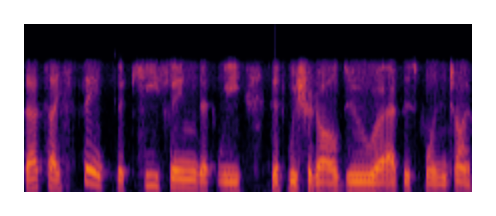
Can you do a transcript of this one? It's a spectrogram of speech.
that's I think the key thing that we that we should all do uh, at this point in time.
